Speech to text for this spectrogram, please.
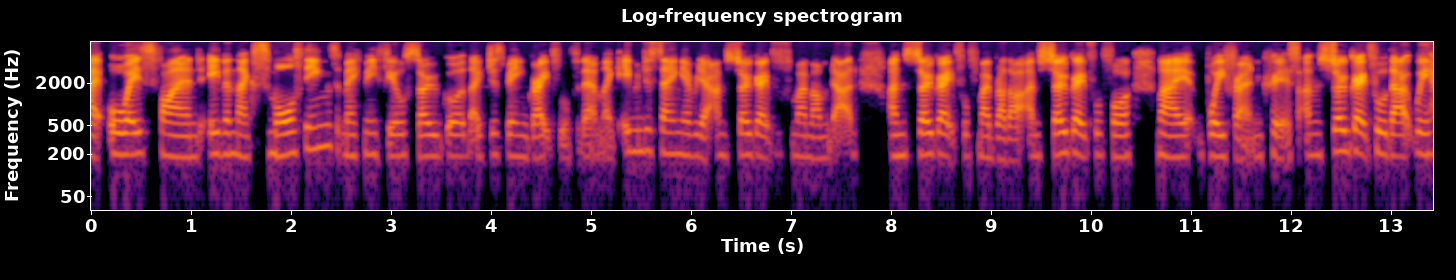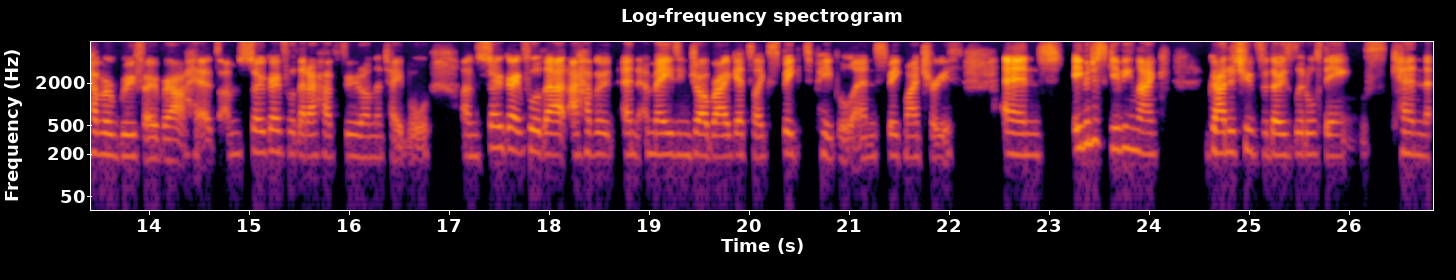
i always find even like small things make me feel so good like just being grateful for them like even just saying every day i'm so grateful for my mum dad. I'm so grateful for my brother. I'm so grateful for my boyfriend chris. I'm so grateful that we have a roof over our heads. I'm so grateful that i have food on the table. I'm so grateful that i have have a, an amazing job where I get to like speak to people and speak my truth. And even just giving like gratitude for those little things can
